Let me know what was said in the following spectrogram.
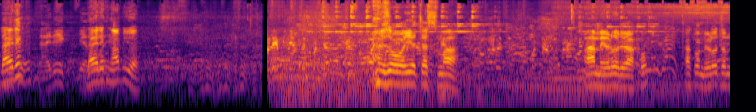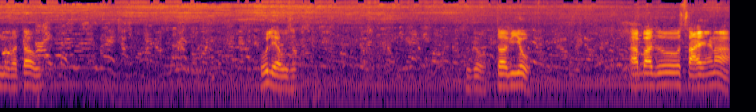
ડાયરેક્ટ? ડાયરેક્ટ ડાયરેક્ટ ના પીવે જો એ ચશ્મા. આ મેળો રહ્યો આખો. આખો મેળો તમને બતાવું. શું લેવું છે? જો, તવિયો. આ બાજુ સાયણા.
